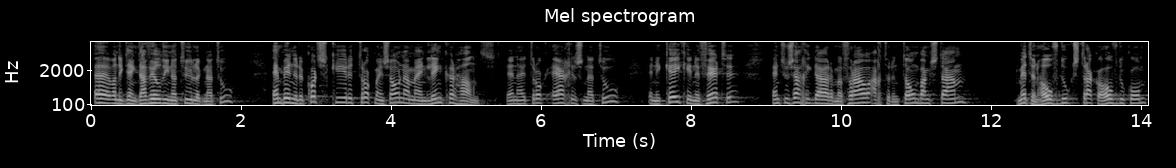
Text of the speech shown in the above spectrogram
Eh, want ik denk, daar wil hij natuurlijk naartoe. En binnen de kortste keren trok mijn zoon naar mijn linkerhand. En hij trok ergens naartoe. En ik keek in de verte. En toen zag ik daar een mevrouw achter een toonbank staan. Met een hoofddoek, strakke hoofddoek om.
